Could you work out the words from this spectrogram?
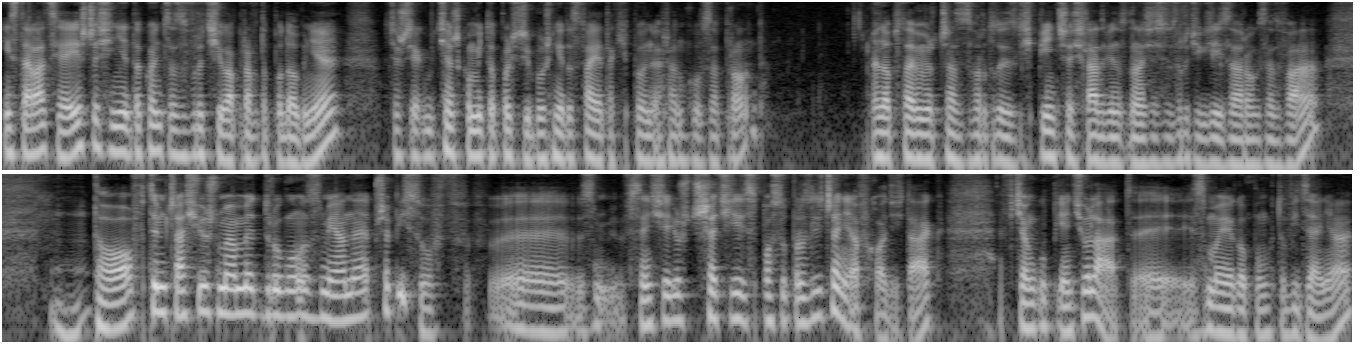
instalacja jeszcze się nie do końca zwróciła prawdopodobnie, chociaż jakby ciężko mi to policzyć, bo już nie dostaję takich pełnych rachunków za prąt, ale obstawiam, że czas zwrotu to jest jakieś 5-6 lat, więc ona się zwróci gdzieś za rok, za dwa, mhm. to w tym czasie już mamy drugą zmianę przepisów. W sensie już trzeci sposób rozliczenia wchodzi, tak? W ciągu 5 lat, y, z mojego punktu widzenia.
